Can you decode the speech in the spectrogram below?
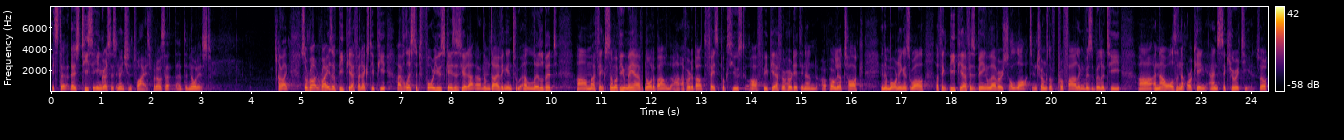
It's the, there's TC ingress is mentioned twice, for those that, that noticed. All right, so rise of BPF and XDP. I've listed four use cases here that I'm diving into a little bit. Um, I think some of you may have known about, I've heard about Facebook's use of BPF, or heard it in an earlier talk in the morning as well. I think BPF is being leveraged a lot in terms of profiling, visibility, uh, and now also networking and security. So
